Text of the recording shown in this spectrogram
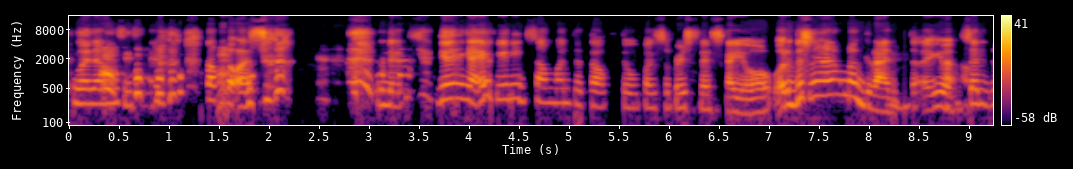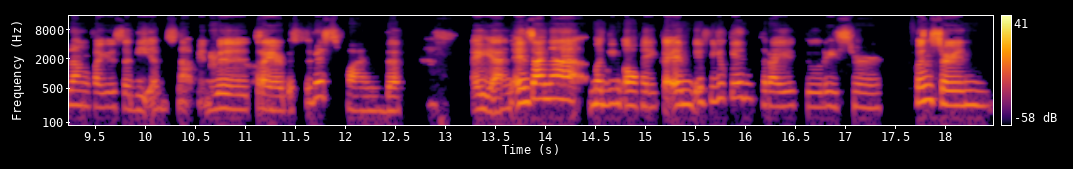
Gawa namin system. talk to us. Hindi. Yun nga, if you need someone to talk to pag super stress kayo, or gusto nyo lang mag-rant, ayun, Oo. send lang kayo sa DMs namin. We'll try our best to respond. Ayan. And sana maging okay ka. And if you can try to raise your concern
